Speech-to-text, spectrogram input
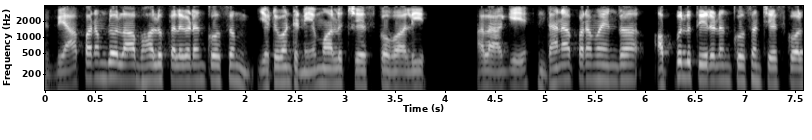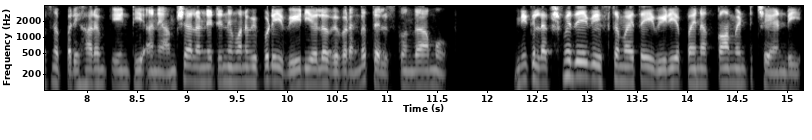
వ్యాపారంలో లాభాలు కలగడం కోసం ఎటువంటి నియమాలు చేసుకోవాలి? అలాగే ధనపరమంగా అప్పులు తీరడం కోసం చేసుకోవాల్సిన పరిహారం ఏంటి అనే అంశాలన్నిటిని మనం ఇప్పుడు ఈ వీడియోలో వివరంగా తెలుసుకుందాము. మీకు లక్ష్మీదేవి ఇష్టమైతే ఈ వీడియో పైన కామెంట్ చేయండి.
